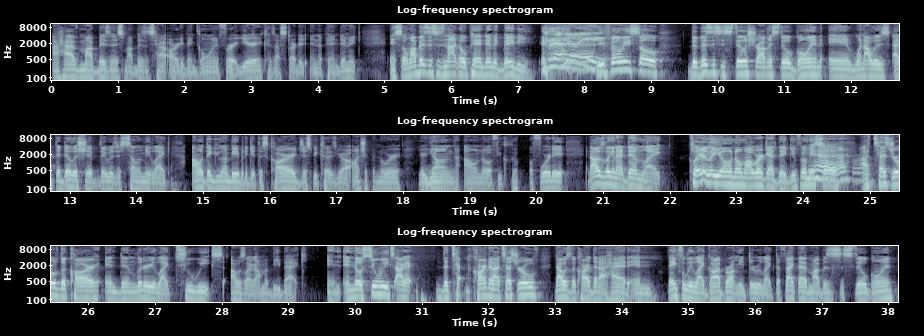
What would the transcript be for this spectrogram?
I have my business. My business had already been going for a year because I started in the pandemic. And so my business is not no pandemic baby. Yeah. you feel me? So the business is still striving, still going. And when I was at the dealership, they were just telling me like, I don't think you're gonna be able to get this car just because you're an entrepreneur, you're young. I don't know if you could afford it. And I was looking at them like, clearly you don't know my work ethic. You feel me? Yeah. So I test drove the car, and then literally like two weeks, I was like, I'm gonna be back. And in those two weeks, I got the te- car that I test drove. That was the car that I had, and thankfully, like God brought me through. Like the fact that my business is still going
